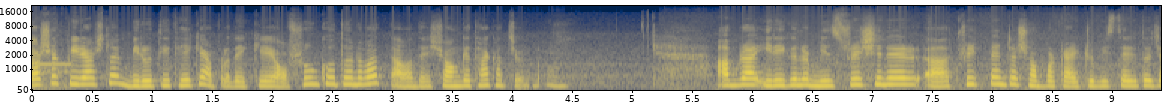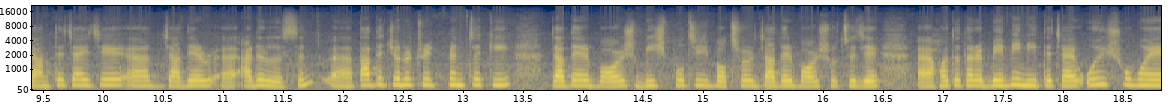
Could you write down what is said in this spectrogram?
দর্শক ফিরে আসলাম বিরতি থেকে। আপনাদেরকে অসংখ্য ধন্যবাদ আমাদের সঙ্গে থাকার জন্য। আমরা ইরেগুলার মিনস্ট্রেশনের ট্রিটমেন্টটা সম্পর্কে আরেকটু বিস্তারিত জানতে চাই যে যাদের অ্যাডোলেসেন্ট তাদের জন্য ট্রিটমেন্টটা কি? যাদের বয়স বিশ পঁচিশ বছর, যাদের বয়স হচ্ছে যে হয়তো তারা বেবি নিতে চায়, ওই সময়ে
